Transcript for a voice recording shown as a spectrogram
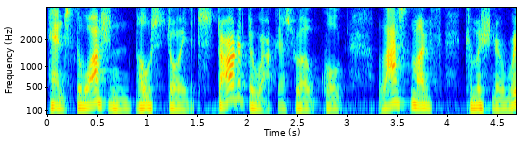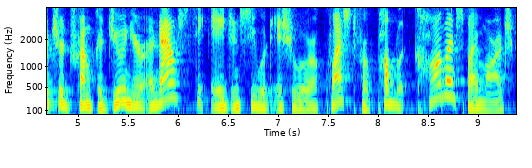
Hence, the Washington Post story that started the ruckus wrote, quote, Last month, Commissioner Richard Trumka Jr. announced the agency would issue a request for public comments by March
